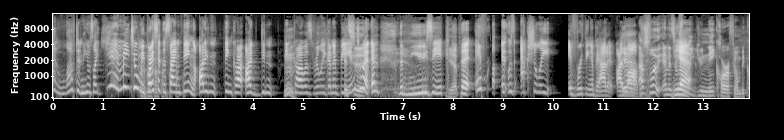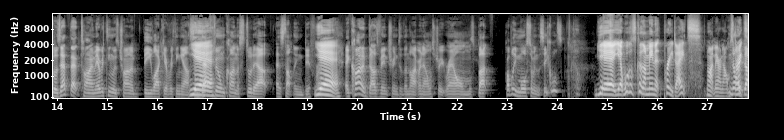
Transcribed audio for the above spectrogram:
I loved it, and he was like, "Yeah, me too." And we both said the same thing. I didn't think I, I didn't think I was really going to be. It's into a- it, and the music, Yep. the ev- it was actually everything about it. I yeah, loved. absolutely. And it's a Yeah. really unique horror film because at that time everything was trying to be like everything else. And Yeah. that film kind of stood out as something different. Yeah, It kind of does venture into the Nightmare on Elm Street realms, but probably more so in the sequels. yeah, yeah. Well, because I mean, it predates Nightmare on Elm Street. No, it does.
